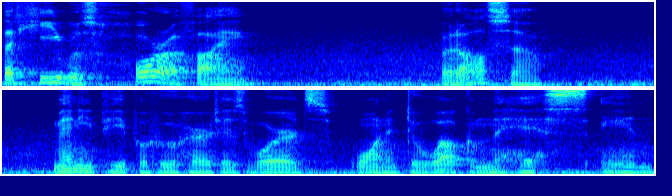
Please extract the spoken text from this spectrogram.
That he was horrifying. But also, many people who heard his words wanted to welcome the hiss in.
